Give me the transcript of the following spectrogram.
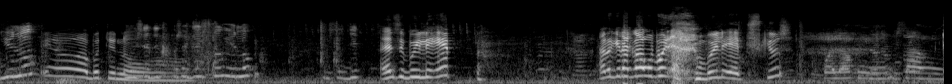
You know? Ayun, abot yun oh. know? Ayan si Boy Liit. Ano ginagawa mo, Boy, Boy Liit? Excuse? Wala akong isang...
